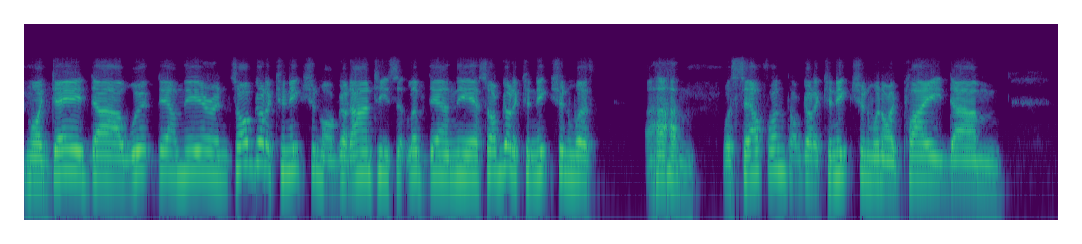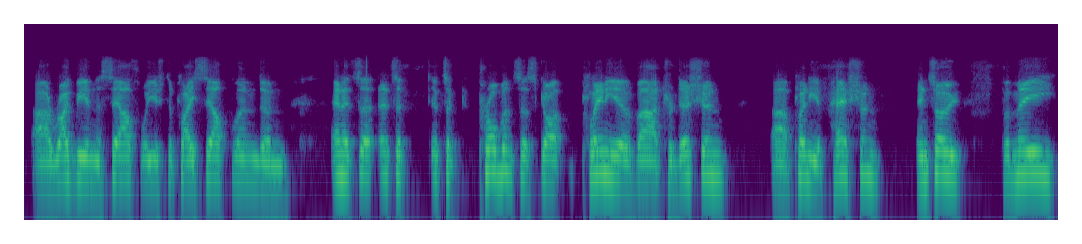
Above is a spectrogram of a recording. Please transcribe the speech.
my dad uh, worked down there, and so I've got a connection. I've got aunties that live down there, so I've got a connection with um, with Southland. I've got a connection when I played um, uh, rugby in the south. We used to play Southland, and and it's a it's a it's a province that's got plenty of uh, tradition, uh, plenty of passion, and so for me,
